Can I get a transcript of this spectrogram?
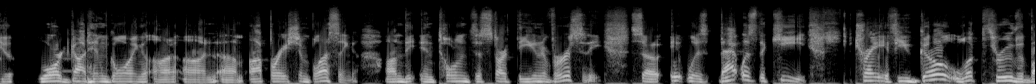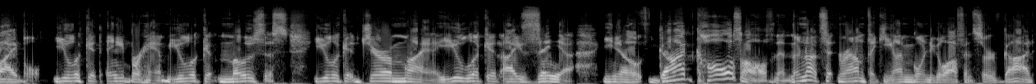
You Lord got him going on on um, Operation Blessing on the and told him to start the university. So it was that was the key. Trey, if you go look through the Bible, you look at Abraham, you look at Moses, you look at Jeremiah, you look at Isaiah. You know, God calls all of them. They're not sitting around thinking I'm going to go off and serve God.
